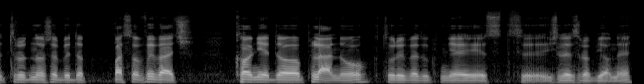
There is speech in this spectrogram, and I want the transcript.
y, trudno, żeby dopasowywać konie do planu, który według mnie jest y, źle zrobiony,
